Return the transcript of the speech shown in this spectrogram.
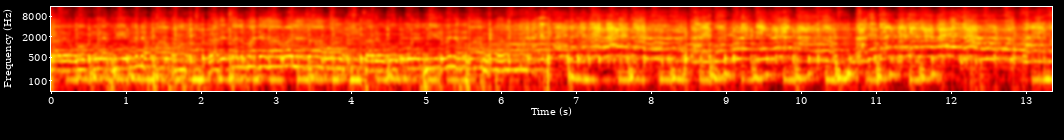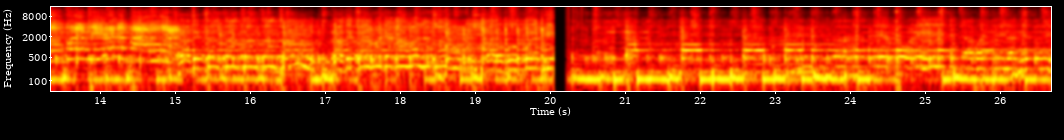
सार गोकुळ फिरून पाव. राधे चल माझ्या गावाला पटरीला घेतली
